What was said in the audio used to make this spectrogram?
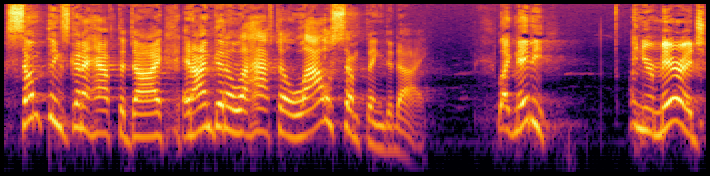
Something's going to have to die, and I'm going to have to allow something to die. Like maybe in your marriage,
